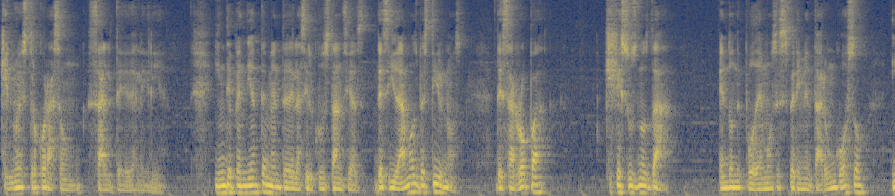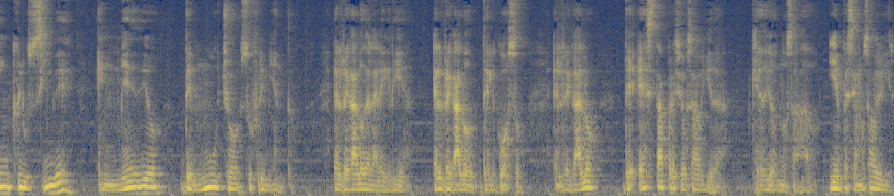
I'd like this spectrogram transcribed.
que nuestro corazón salte de alegría independientemente de las circunstancias, decidamos vestirnos de esa ropa que Jesús nos da, en donde podemos experimentar un gozo inclusive en medio de mucho sufrimiento. El regalo de la alegría, el regalo del gozo, el regalo de esta preciosa vida que Dios nos ha dado. Y empecemos a vivir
